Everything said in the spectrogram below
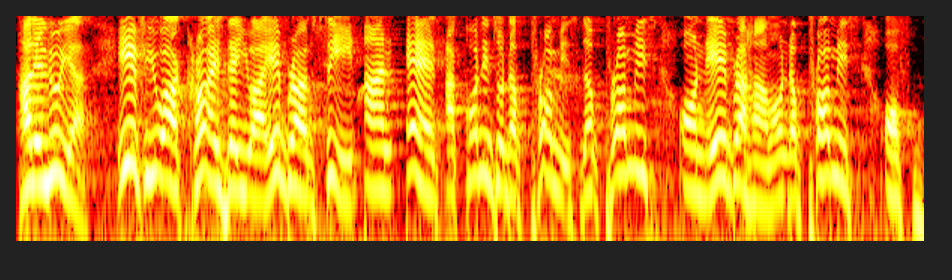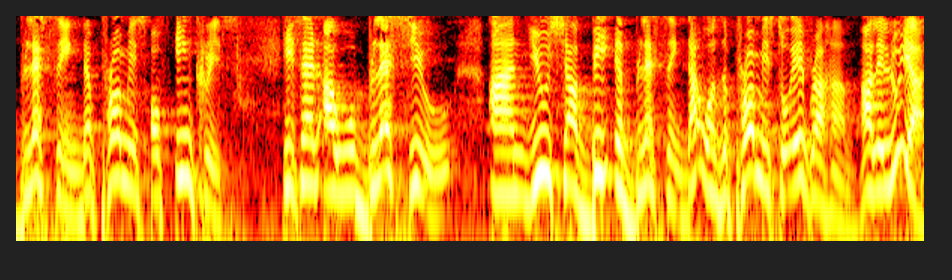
Hallelujah. If you are Christ, then you are Abraham's seed and heirs according to the promise, the promise on Abraham, on the promise of blessing, the promise of increase. He said, I will bless you and you shall be a blessing. That was the promise to Abraham. Hallelujah.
